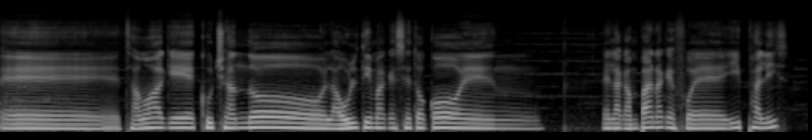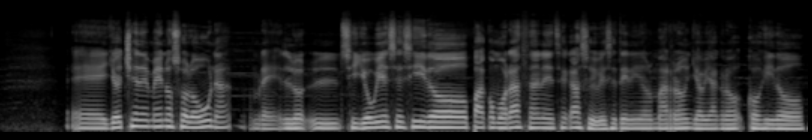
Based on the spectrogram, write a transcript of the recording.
Eh, estamos aquí escuchando la última que se tocó en, en la campana, que fue Hispalis. Eh, yo eché de menos solo una. Hombre, si yo hubiese sido Paco Moraza en este caso y hubiese tenido el marrón, yo había cogido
